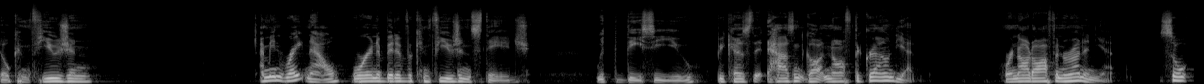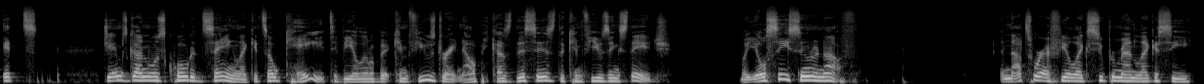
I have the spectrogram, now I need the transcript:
no confusion. I mean, right now, we're in a bit of a confusion stage with the DCU because it hasn't gotten off the ground yet. We're not off and running yet. So it's James Gunn was quoted saying like it's okay to be a little bit confused right now because this is the confusing stage. But you'll see soon enough. And that's where I feel like Superman Legacy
